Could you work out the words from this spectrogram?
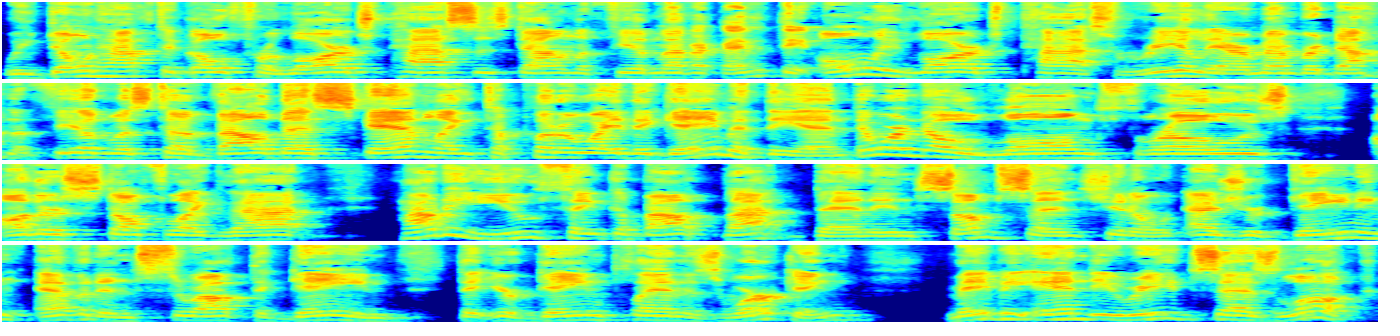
We don't have to go for large passes down the field. Matter of fact, I think the only large pass really I remember down the field was to Valdes-Scantling to put away the game at the end. There were no long throws, other stuff like that. How do you think about that, Ben? In some sense, you know, as you're gaining evidence throughout the game that your game plan is working, maybe Andy Reid says, look,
